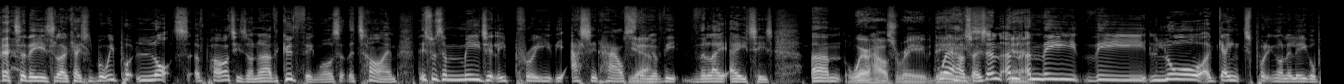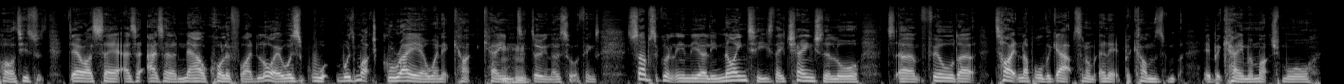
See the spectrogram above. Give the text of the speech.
to these locations. But we put lots of parties on. Now the good thing was at the time this was immediately pre the acid house Yeah. thing of the, the late 80s. Um, Warehouse rave days. warehouse raves and, and, Yeah. and the the law against putting on illegal parties dare I say it, as a, as a now qualified lawyer was was much grayer when it came Mm-hmm. to doing those sort of things subsequently in the early 90s they changed the law um, filled uh, tightened up all the gaps and, and it becomes it became a much more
